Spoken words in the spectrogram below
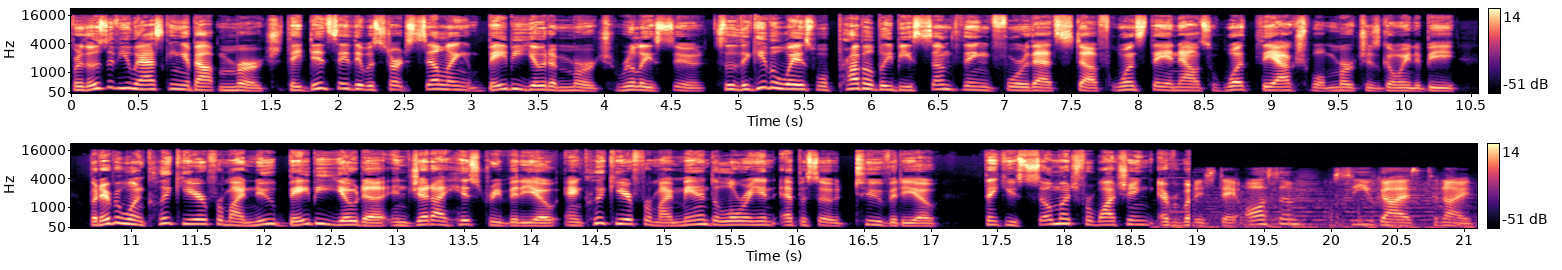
For those of you asking about merch, they did say they would start selling Baby Yoda merch really soon, so the giveaways will probably be something for that stuff once they announce what the actual merch is going to be. But everyone click here for my new Baby Yoda in Jedi History video and click here for my Mandalorian Episode 2 video. Thank you so much for watching. Everybody stay awesome. I'll see you guys tonight.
